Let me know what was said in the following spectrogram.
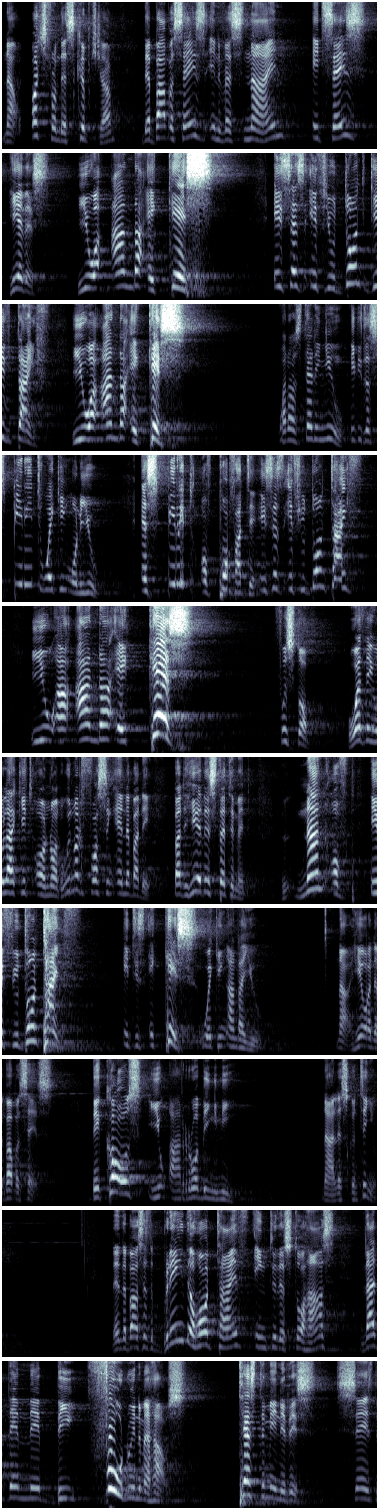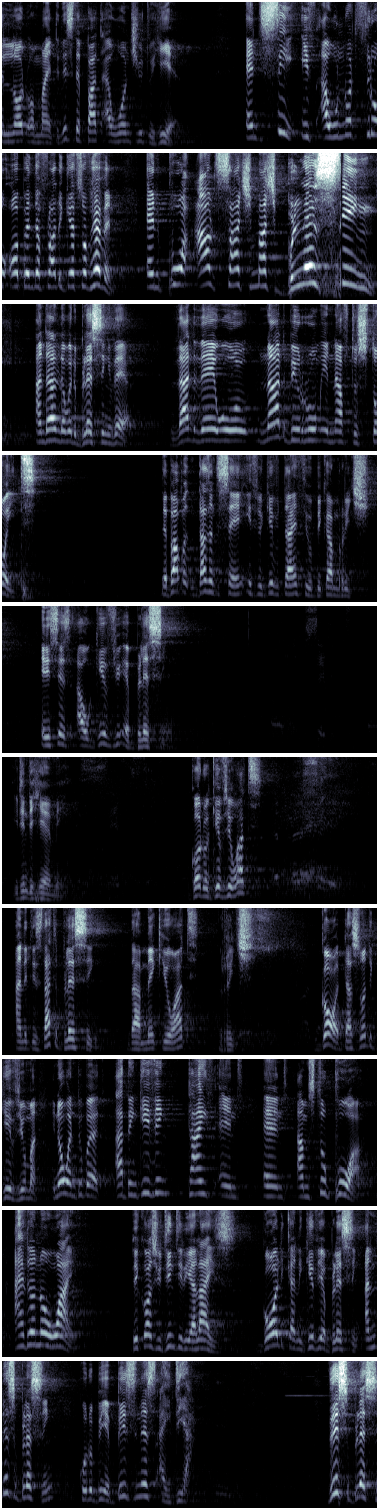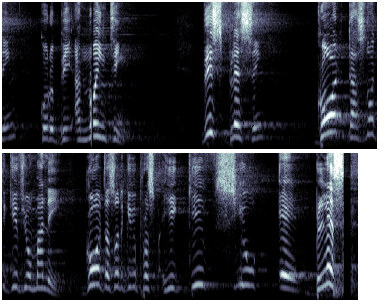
Now, watch from the scripture. The Bible says in verse 9, it says, hear this, you are under a case. It says, if you don't give tithe, you are under a case. What I was telling you, it is a spirit working on you, a spirit of poverty. It says, if you don't tithe, you are under a case. Full stop whether you like it or not. We're not forcing anybody. But hear this statement. None of, if you don't tithe, it is a case working under you. Now, hear what the Bible says. Because you are robbing me. Now, let's continue. Then the Bible says, Bring the whole tithe into the storehouse, that there may be food in my house. Test me in this, says the Lord Almighty. This is the part I want you to hear and see if I will not throw open the floodgates of heaven and pour out such much blessing. And then the word blessing there. That there will not be room enough to store it. The Bible doesn't say if you give tithe, you will become rich. It says, I'll give you a blessing. You didn't hear me. God will give you what? And it is that blessing that make you what? rich. God does not give you money. You know, when people are, I've been giving tithe and, and I'm still poor. I don't know why. Because you didn't realize God can give you a blessing. And this blessing could be a business idea. This blessing could be anointing. This blessing, God does not give you money. God does not give you prosperity. He gives you a blessing.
